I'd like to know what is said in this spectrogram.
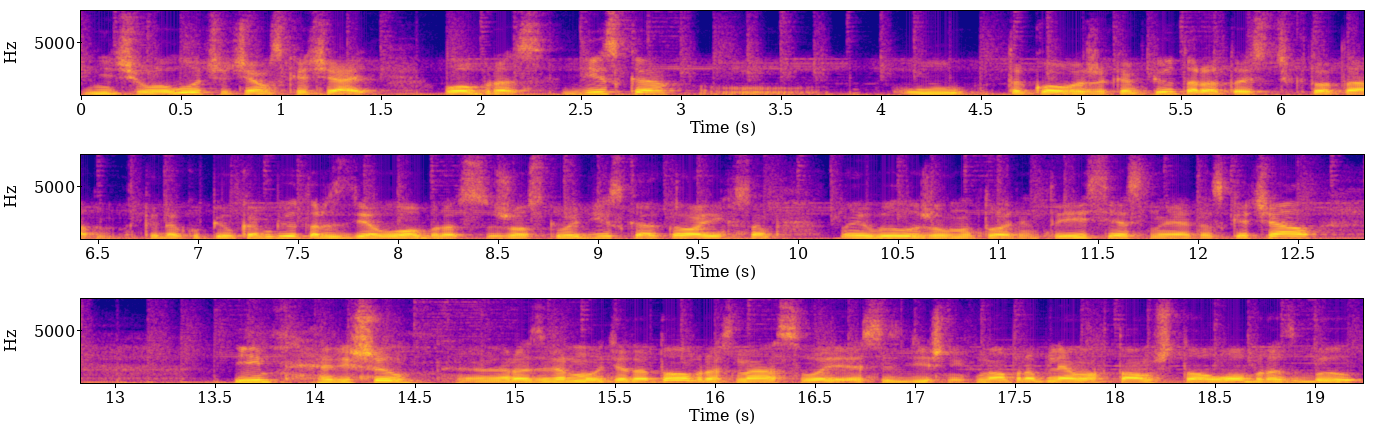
ничего лучше, чем скачать образ диска, у такого же компьютера, то есть кто-то, когда купил компьютер, сделал образ жесткого диска Acronix, ну и выложил на торрент. И, естественно, я это скачал и решил э, развернуть этот образ на свой SSD-шник. Но проблема в том, что образ был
